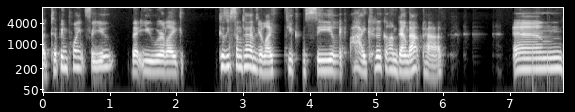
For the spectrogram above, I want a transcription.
a tipping point for you that you were like because sometimes in your life you can see like ah, I could have gone down that path and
